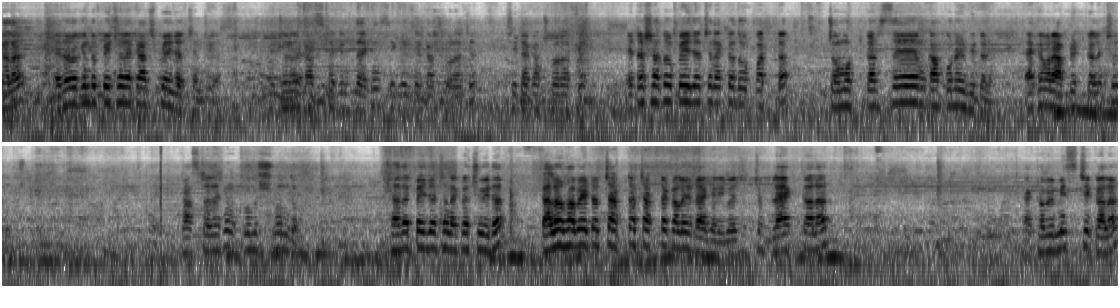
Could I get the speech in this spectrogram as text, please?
কালার এটারও কিন্তু পেছনে কাজ পেয়ে যাচ্ছেন ঠিক আছে পেছনের কাজটা কিন্তু দেখেন সিকোয়েন্সের কাজ করা আছে, সেটা কাজ করা আছে। এটার সাথেও পেয়ে যাচ্ছেন একটা দোপাট্টা, চমৎকার সেম কাপড়ের ভিতরে। একেবারে আপডেট কালেকশন কাজটা দেখেন, খুবই সুন্দর। সাথে পেয়ে যাচ্ছেন একটা চুড়িদার। কালার হবে এটা চারটা চারটা কালার রেখে দিবে। হচ্ছে ব্ল্যাক কালার একটা হবে মিষ্টি কালার।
